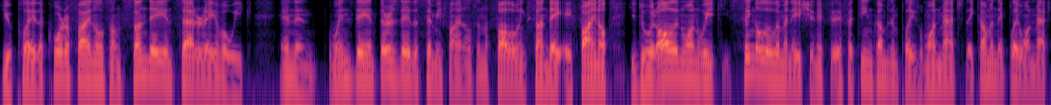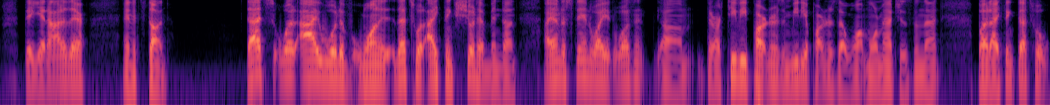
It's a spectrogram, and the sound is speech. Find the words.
You play the quarterfinals on Sunday and Saturday of a week, and then Wednesday and Thursday the semifinals, and the following Sunday a final. You do it all in one week, single elimination. If if a team comes and plays one match, they come and they play one match, they get out of there, and it's done. That's what I would have wanted. That's what I think should have been done. I understand why it wasn't. Um, there are TV partners and media partners that want more matches than that, but I think that's what,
